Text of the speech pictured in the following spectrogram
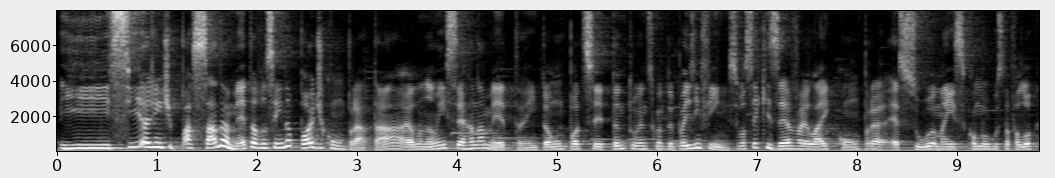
E se a gente passar da meta, você ainda pode comprar, tá? Ela não encerra na meta. Então pode ser tanto antes quanto depois. Enfim, se você quiser, vai lá e compra, é sua, mas como o Gusta falou,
